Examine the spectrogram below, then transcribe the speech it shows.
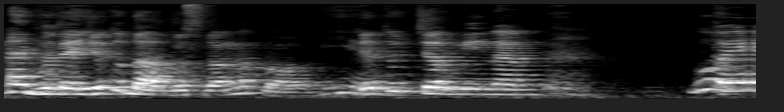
Eh Bu Tejo tuh bagus banget loh Iya. dia tuh cerminan Gue.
